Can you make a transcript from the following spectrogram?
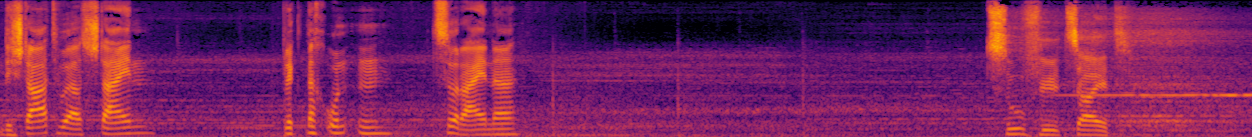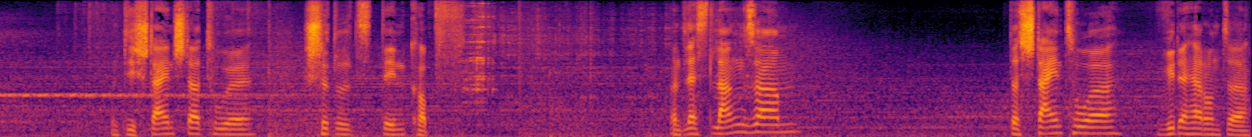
Und die Statue aus Stein blickt nach unten zu Rainer. Zu viel Zeit. Und die Steinstatue schüttelt den Kopf und lässt langsam das Steintor wieder herunter.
